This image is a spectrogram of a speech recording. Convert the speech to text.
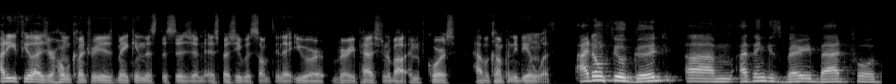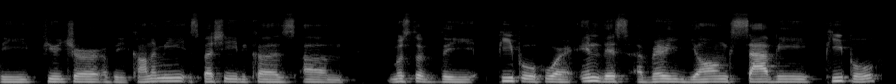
How do you feel as your home country is making this decision, especially with something that you are very passionate about, and of course have a company dealing with? I don't feel good. Um, I think it's very bad for the future of the economy, especially because um, most of the people who are in this are very young, savvy people.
